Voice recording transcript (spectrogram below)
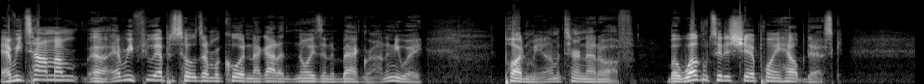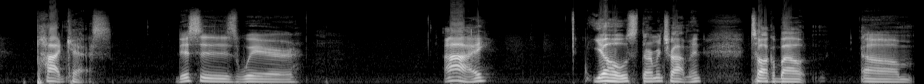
Every time I'm, uh, every few episodes I'm recording, I got a noise in the background. Anyway, pardon me. I'm gonna turn that off. But welcome to the SharePoint Help Desk podcast. This is where I, your host Thurman Trotman, talk about um,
